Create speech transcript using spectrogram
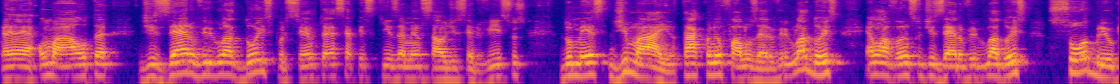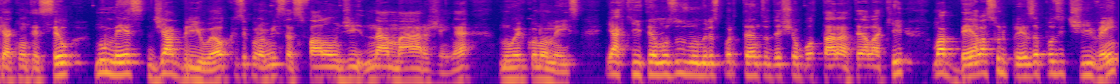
é, uma alta de 0,2%, essa é a pesquisa mensal de serviços do mês de maio, tá? Quando eu falo 0,2, é um avanço de 0,2 sobre o que aconteceu no mês de abril. É o que os economistas falam de na margem, né? No economês. E aqui temos os números, portanto, deixa eu botar na tela aqui uma bela surpresa positiva, hein?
